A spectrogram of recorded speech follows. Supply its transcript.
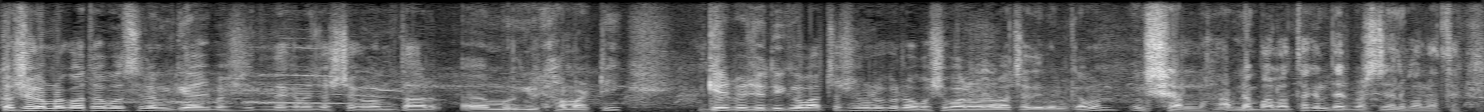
দর্শক আমরা কথা বলছিলাম গিয়াস ভাইয়ের সাথে দেখানোর চেষ্টা করলাম তার মুরগির খামারটি। গিয়াস ভাই যদি কেউ বাচ্চা সংগ্রহ করে অবশ্যই ভালো ভালো বাচ্চা দেবেন। কেমন? ইনশাল্লাহ আপনি ভালো থাকেন দেড় মাসের যেন ভালো থাকেন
